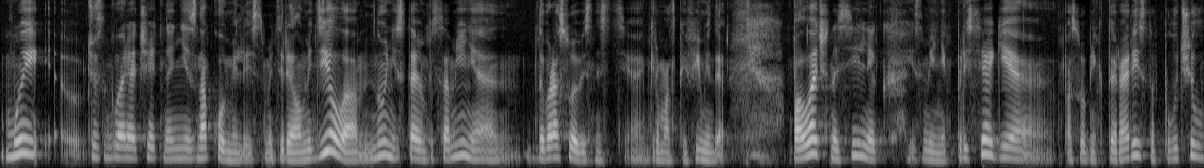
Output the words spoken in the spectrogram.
Мы, честно говоря, тщательно не знакомились с материалами дела, но не ставим под сомнение добросовестность германской Фемиды. Палач, насильник, изменник присяги, пособник террористов получил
